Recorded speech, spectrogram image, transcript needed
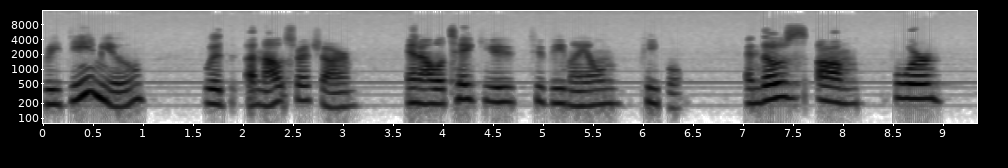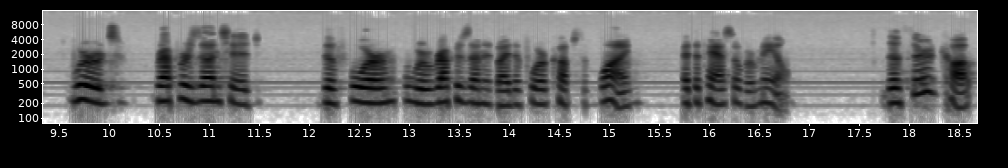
redeem you with an outstretched arm, and I will take you to be my own people. And those um, four words represented the four were represented by the four cups of wine at the Passover meal. The third cup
